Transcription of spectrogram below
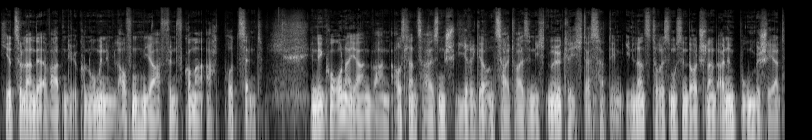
Hierzulande erwarten die Ökonomen im laufenden Jahr 5,8 Prozent. In den Corona-Jahren waren Auslandsreisen schwieriger und zeitweise nicht möglich. Das hat dem Inlandstourismus in Deutschland einen Boom beschert.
